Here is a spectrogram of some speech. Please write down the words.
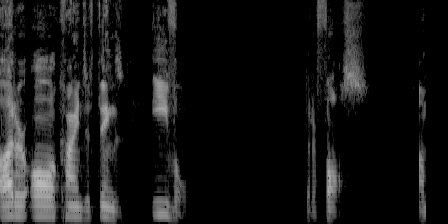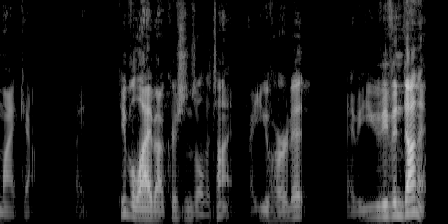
utter all kinds of things, evil, that are false on my account. Right? People lie about Christians all the time. Right? You heard it. Maybe you've even done it.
